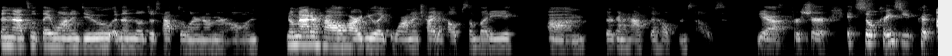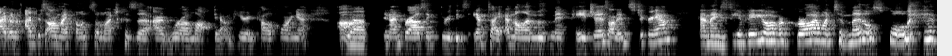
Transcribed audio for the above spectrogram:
then that's what they want to do, and then they'll just have to learn on their own no matter how hard you like want to try to help somebody um they're gonna have to help themselves yeah for sure it's so crazy because i don't i'm just on my phone so much because uh, we're on lockdown here in california um, yeah. and i'm browsing through these anti-mlm movement pages on instagram and I mm-hmm. see a video of a girl I went to middle school with.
